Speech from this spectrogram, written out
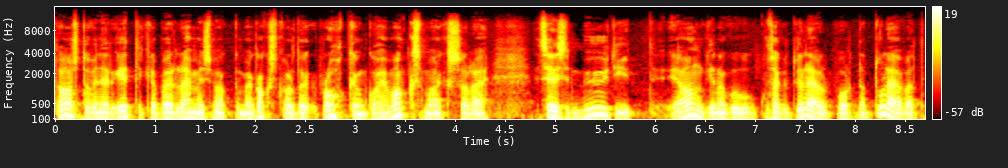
taastuvenergeetika peale lähme, siis me hakkame kaks korda rohkem kohe maksma, eks ole. et sellised müüdid ja ongi nagu kusagilt ülevalt poolt nad tulevad.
